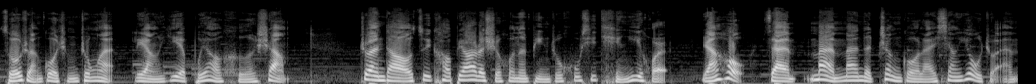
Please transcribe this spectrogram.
左转过程中啊，两腋不要合上，转到最靠边的时候呢，屏住呼吸停一会儿，然后再慢慢的正过来向右转。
